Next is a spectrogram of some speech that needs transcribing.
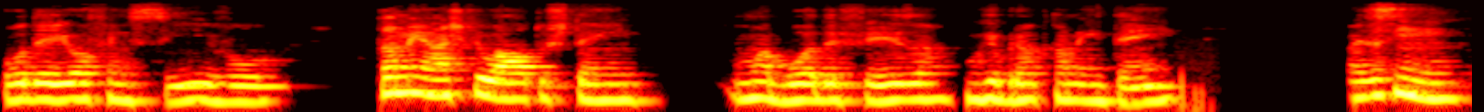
poderio ofensivo. Também acho que o Altos tem uma boa defesa, o Rio Branco também tem. Mas assim,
